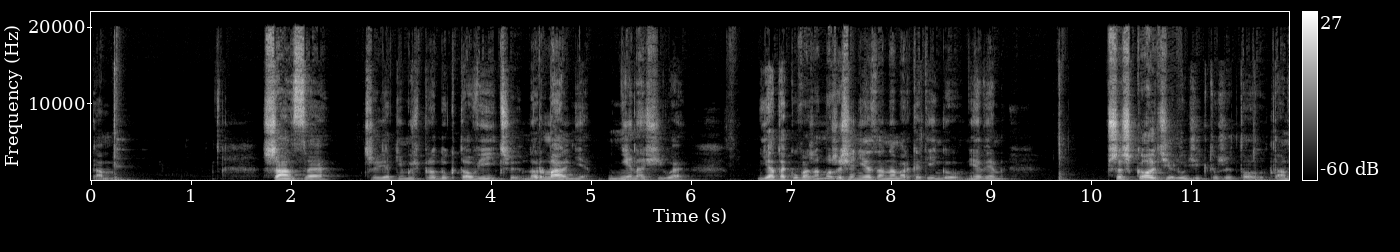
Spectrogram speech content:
tam szansę, czy jakiemuś produktowi, czy normalnie, nie na siłę. Ja tak uważam, może się nie znam na marketingu, nie wiem. Przeszkolcie ludzi, którzy to tam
